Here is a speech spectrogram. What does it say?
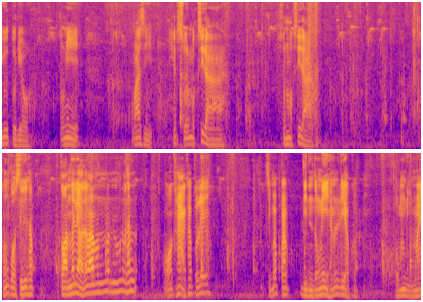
อยู่ตัวเดียว ตรงนี้ว่าสิเฮ็ดสวนบักซีดา สวนบักซีดาครับของปอซื้อครับ ตอนไม่แล้วแต่ว่ามันมันท่านออกห้าครับก็เลย สิมาปรับดินตรงนี้ให้มันเรียบครับ ถมดินไม้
